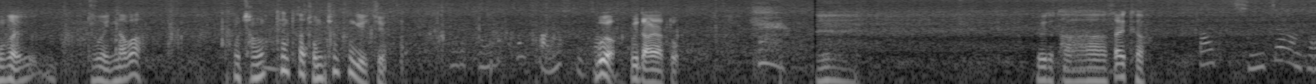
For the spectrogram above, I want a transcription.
뭔가 누가 있나 봐 어, 장박 텐트가 좀 엄청 큰 게 있지 근데 전국 캠프 아닐 수도 있잖아. 뭐야? 왜 나야 또? 여기도 다 사이트야. 사이트 진짜 많다.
